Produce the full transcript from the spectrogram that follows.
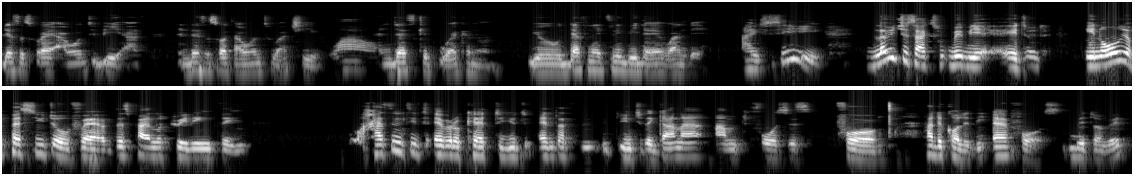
this is where I want to be at, and this is what I want to achieve. Wow. And just keep working on. You'll definitely be there one day. I see. Let me just ask, maybe it, in all your pursuit of uh, this pilot training thing, hasn't it ever occurred to you to enter into the Ghana Armed Forces for how do you call it, the Air Force bit of it,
